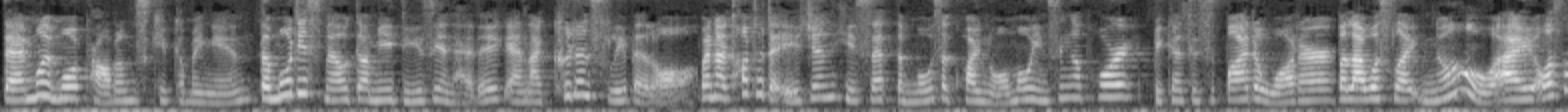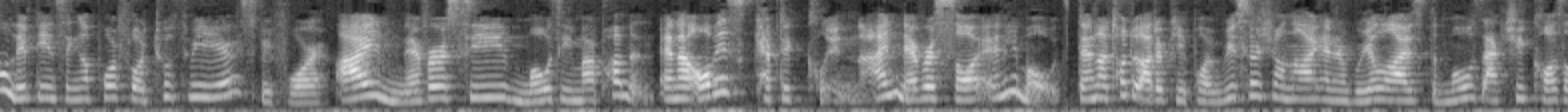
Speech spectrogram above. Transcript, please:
Then more and more problems keep coming in. The moldy smell got me dizzy and headache and I couldn't sleep at all. When I talked to the agent, he said the moles are quite normal in Singapore because it's by the water. But I was like, no, I also lived in Singapore for two, three years before. I never see moles in my apartment and I always kept it clean. I never saw any moles. Then I talked to other people and researched online and realized the moles actually cause a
